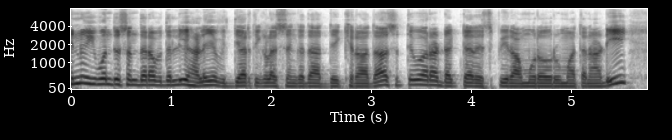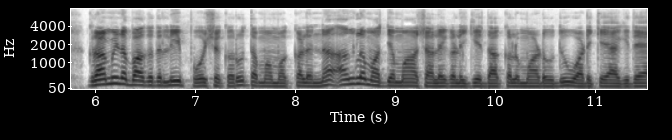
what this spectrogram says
ಇನ್ನು ಈ ಒಂದು ಸಂದರ್ಭದಲ್ಲಿ ಹಳೆಯ ವಿದ್ಯಾರ್ಥಿಗಳ ಸಂಘದ ಅಧ್ಯಕ್ಷರಾದ ಸತ್ಯವಾರ ಡಾಕ್ಟರ್ ಎಸ್ ಪಿ ರಾಮುರವರು ಮಾತನಾಡಿ, ಗ್ರಾಮೀಣ ಭಾಗದಲ್ಲಿ ಪೋಷಕರು ತಮ್ಮ ಮಕ್ಕಳನ್ನು ಆಂಗ್ಲ ಮಾಧ್ಯಮ ಶಾಲೆಗಳಿಗೆ ದಾಖಲು ಮಾಡುವುದು ವಾಡಿಕೆಯಾಗಿದೆ.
